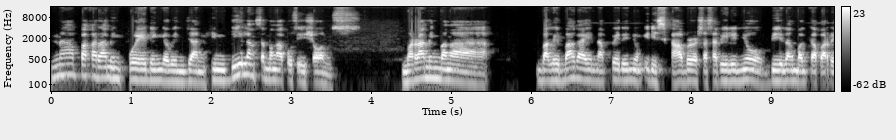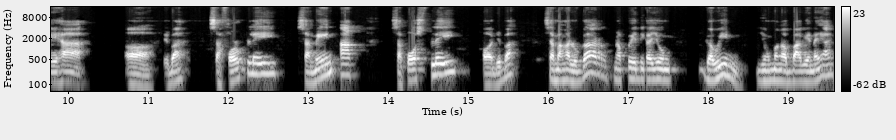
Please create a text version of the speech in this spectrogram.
napakaraming pwedeng gawin dyan, hindi lang sa mga positions. Maraming mga bagay-bagay na pwede nyong i-discover sa sarili nyo bilang magkapareha. Oh, 'di ba? Sa foreplay, sa main act, sa post-play, oh, 'di ba? Sa mga lugar na pwede kayong gawin yung mga bagay na 'yan,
